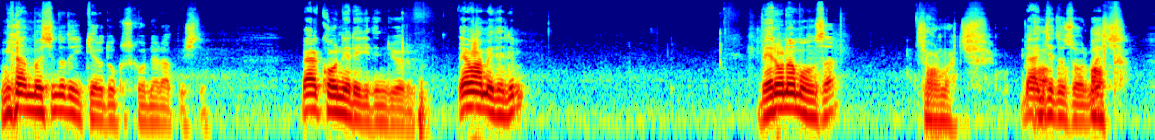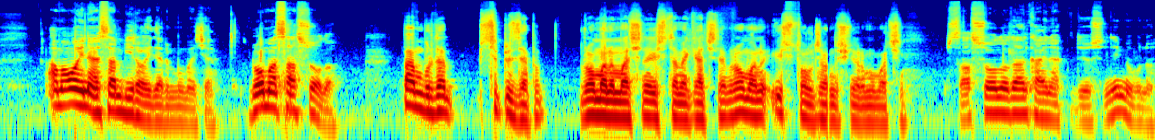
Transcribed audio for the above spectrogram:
Milan maçında da ilk yarı 9 korner atmıştı. Ben kornere gidin diyorum. Devam edelim. Verona Monza. Zor maç. Bence Alt- de zor maç. alt. Ama oynarsam bir oynarım bu maça. Roma Sassuolo. Ben burada sürpriz yapıp Roma'nın maçına üstlemek gerçekten Roma'nın üst olacağını düşünüyorum bu maçın. Sassuolo'dan kaynaklı diyorsun değil mi bunu?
